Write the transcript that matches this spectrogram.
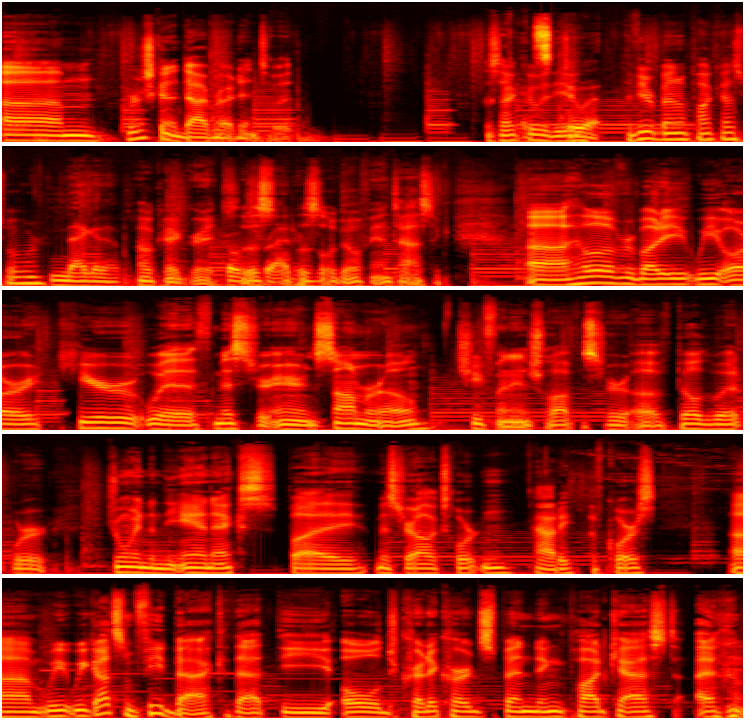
Um, we're just gonna dive right into it. Is that good Let's with you? do it. Have you ever been on a podcast before? Negative. Okay, great. so Ghost this, Rider. this will go fantastic. Uh, hello, everybody. We are here with Mr. Aaron Somero, Chief Financial Officer of BuildWitt. We're joined in the annex by Mr. Alex Horton, Howdy. of course. Um, we, we got some feedback that the old credit card spending podcast, I,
